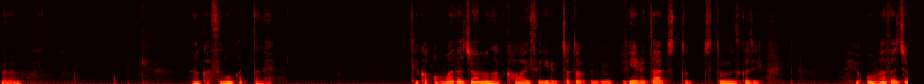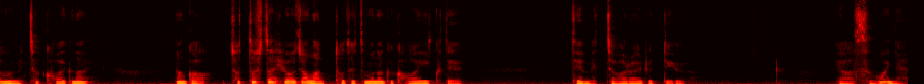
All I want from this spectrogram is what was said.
あうん。なんかすごかったね。ていうか大和田常務が可愛すぎる。ちょっとフィルターちょっとちょっと難しい。大和田常務めっちゃ可愛くない？なんかちょっとした表情がとてつもなく可愛くてでめっちゃ笑えるっていう。いやすごいね。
